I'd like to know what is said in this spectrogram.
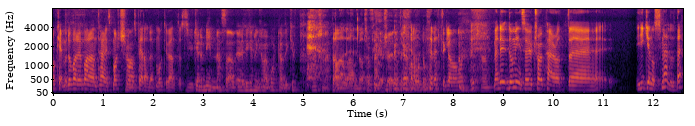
Okej, men då var det bara en träningsmatch som Ja. han spelade mot Juventus. Hur kan du minnas, eller hur kan du glömma bort Audi Cup-matcherna? Bland alla andra troféer så är det att glömma bort dem. Det är lätt att glömma bort. Men det, då minns jag hur Troy Parrott... Eh, gick in och smällde,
